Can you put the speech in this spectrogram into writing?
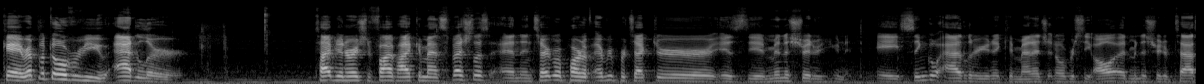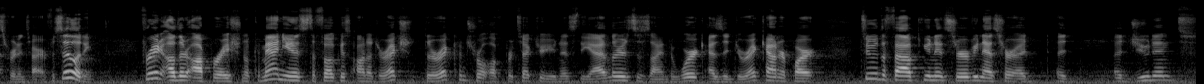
Okay, replica overview. Adler. Type Generation 5 High Command Specialist. An integral part of every Protektor is the administrator unit. A single Adler unit can manage and oversee all administrative tasks for an entire facility. Freeing other operational command units to focus on a direct, direct control of Protektor units, the Adler is designed to work as a direct counterpart to the Falk unit, serving as her ad, ad, adjutant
